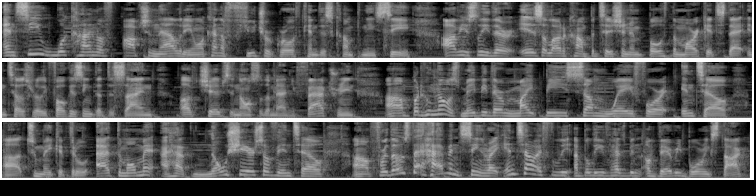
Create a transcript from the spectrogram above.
and see what kind of optionality and what kind of future growth can this company see. Obviously, there is a lot of competition in both the markets that Intel is really focusing, the design of chips and also the manufacturing. Um, but who knows? Maybe there might be some way for Intel uh, to make it through. At the moment, I have no shares of Intel. Uh, for those that haven't seen, right, Intel, I believe, has been a very boring stock,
